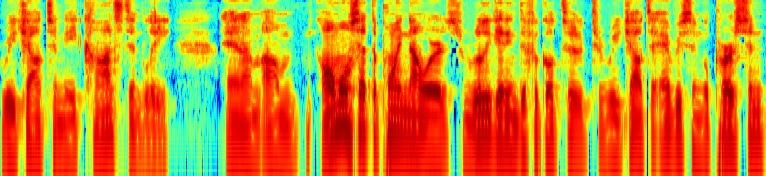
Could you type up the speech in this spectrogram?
reach out to me constantly. And I'm, I'm almost at the point now where it's really getting difficult to, to reach out to every single person.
